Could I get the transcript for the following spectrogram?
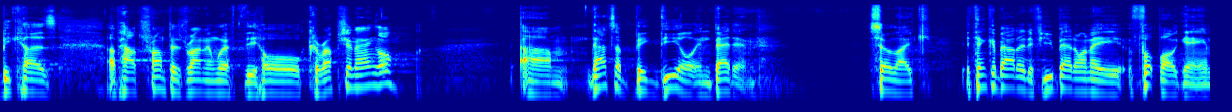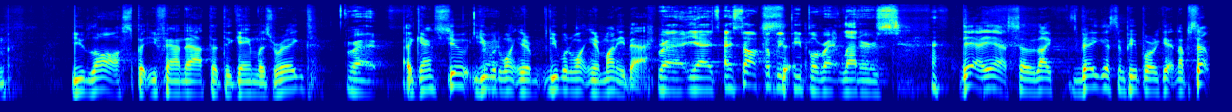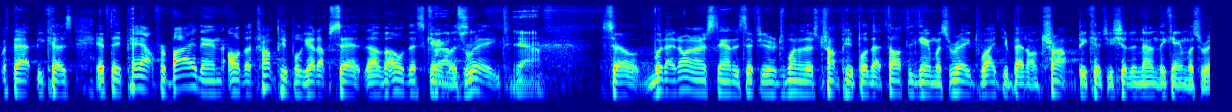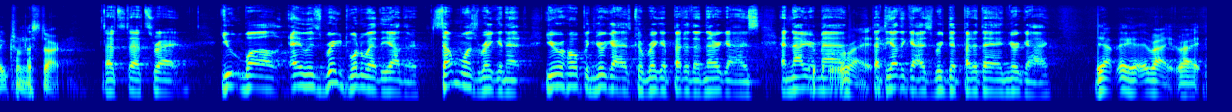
because of how Trump is running with the whole corruption angle. Um, that's a big deal in betting. So, like, think about it if you bet on a football game, you lost, but you found out that the game was rigged Right. Against you, you would want your you would want your money back. Right. Yeah, I saw a couple So- of people write letters. Yeah, yeah. So like Vegas and people are getting upset with that because if they pay out for Biden, all the Trump people get upset of oh this game was rigged. Yeah. So what I don't understand is if you're one of those Trump people that thought the game was rigged, why'd you bet on Trump? Because you should have known the game was rigged from the start. That's that's right. You well, it was rigged one way or the other. Someone was rigging it. You were hoping your guys could rig it better than their guys, and now you're mad Right. that the other guys rigged it better than your guy. Yep. eh, Right. Right.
